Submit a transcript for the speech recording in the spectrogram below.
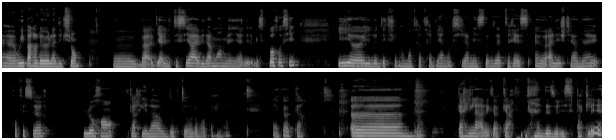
où il parle de l'addiction. bah, il y a le TCA évidemment, mais il y a le sport aussi. Et il le décrit vraiment très très bien. Donc si jamais ça vous intéresse, allez jeter un œil. Professeur Laurent Carilla ou docteur Laurent Carilla avec un K. Carilla avec un K. Désolée, c'est pas clair.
